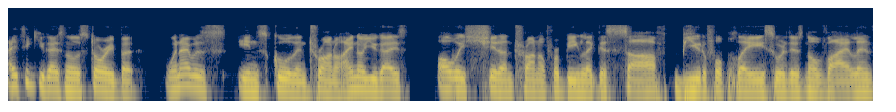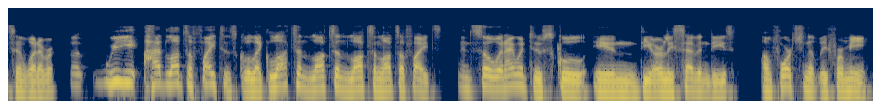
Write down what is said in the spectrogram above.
I think you guys know the story, but when I was in school in Toronto, I know you guys always shit on Toronto for being like this soft, beautiful place where there's no violence and whatever. But we had lots of fights in school, like lots and lots and lots and lots of fights. And so when I went to school in the early 70s, unfortunately for me,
